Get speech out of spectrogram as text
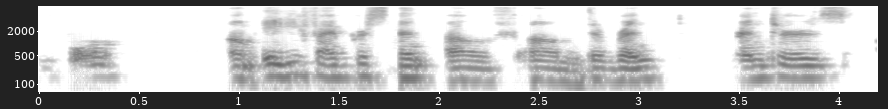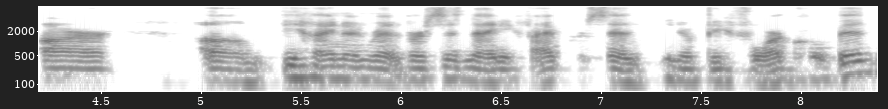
people. 85% um, of um, the rent renters are um, behind on rent versus 95%, you know, before COVID.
